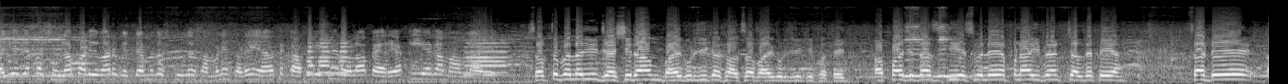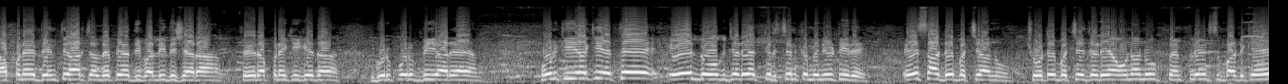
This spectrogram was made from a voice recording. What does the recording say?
ਭਾਈ, ਅੱਜ ਆਪਾਂ ਸ਼ਿਮਲਾ ਪਹਾੜੀ ਬਾਹਰ ਵਿਦਿਆ ਮੰਦਰ ਸਕੂਲ ਦੇ ਸਾਹਮਣੇ ਖੜੇ ਆ ਤੇ ਕਾਫੀ ਇੱਥੇ ਰੌਲਾ ਪੈ ਰਿਹਾ। ਕੀ ਹੈਗਾ ਮਾਮਲਾ ਇਹ? ਸਭ ਤੋਂ ਪਹਿਲਾਂ ਜੀ, ਜੈ ਸ਼੍ਰੀ ਰਾਮ, ਵਾਹਿਗੁਰੂ ਜੀ ਕਾ ਖਾਲਸਾ, ਵਾਹਿਗੁਰੂ ਜੀ ਕੀ ਫਤਿਹ। ਆਪਾਂ ਜਿੱਦਾਂ ਕਿ ਇਸ ਵੇਲੇ ਆਪਣਾ ਇਵੈਂਟ ਚੱਲਦੇ ਪਏ ਆ। ਸਾਡੇ ਆਪਣੇ ਦਿਨ ਤਿਉਹਾਰ ਚੱਲਦੇ ਪਏ ਆ, ਦੀਵਾਲੀ, ਦੁਸ਼ਹਿਰਾ, ਫਿਰ ਆਪਣੇ ਕੀ ਕਹਿੰਦਾ, ਗੁਰਪੁਰਬ ਵੀ ਆ ਰਿਹਾ ਆ। ਹੁਣ ਕੀ ਆ ਕਿ ਇੱਥੇ ਇਹ ਲੋਕ ਜਿਹੜੇ ਆ ਕ੍ਰਿਸਚੀਅਨ ਕਮਿਊਨਿਟੀ ਦੇ, ਇਹ ਸਾਡੇ ਬੱਚਿਆਂ ਨੂੰ, ਛੋਟੇ ਬੱਚੇ ਜਿਹੜੇ ਆ, ਉਹਨਾਂ ਨੂੰ ਪੈਂਪਲੇਟਸ ਵੱਢ ਕੇ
